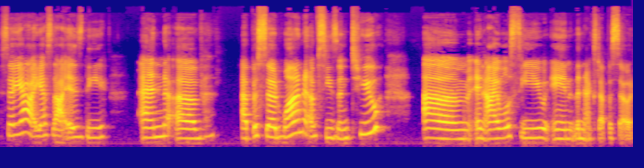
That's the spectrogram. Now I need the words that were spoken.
So, yeah, I guess that is the end of episode one of season two. Um, and I will see you in the next episode.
